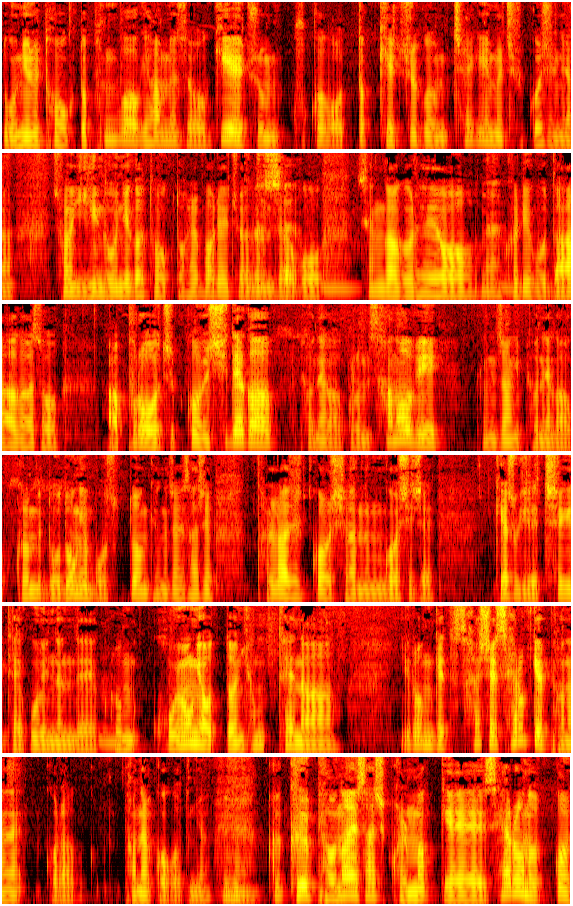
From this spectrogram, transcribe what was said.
논의를 더욱더 풍부하게 하면서 여기에 좀 국가가 어떻게 조금 책임을 질 것이냐 저는 이 논의가 더욱더 활발해져야 된다고 음. 생각을 해요. 네. 그리고 나아가서 앞으로 어쨌건 시대가 변해가고 그럼 산업이 굉장히 변해가고 그러면 노동의 모습 또한 굉장히 사실 달라질 것이라는 것이 이제 계속 예측이 되고 있는데 그럼 고용의 어떤 형태나 이런 게 사실 새롭게 변할 거라 변할 거거든요. 네. 그, 그 변화에 사실 걸맞게 새로운 어떤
